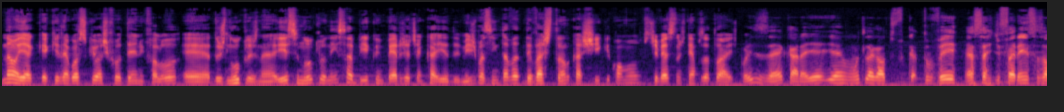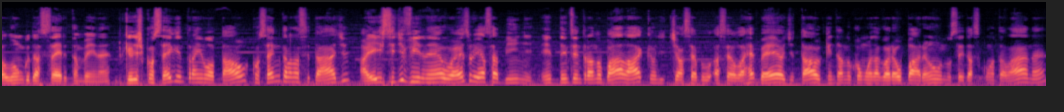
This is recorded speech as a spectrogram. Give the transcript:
Não, e aquele negócio que eu acho que foi o Danny que falou, é, dos núcleos, né? E esse núcleo eu nem sabia que o Império já tinha caído. E mesmo assim tava devastando Kashyyyk como se estivesse nos tempos atuais. Pois é, cara, e, é- e é muito legal tu, fica- tu ver essas diferenças ao longo da série também, né? Porque eles conseguem entrar em Lotal, conseguem entrar na cidade, aí se dividem, né? O Ezra e a Sabine en- tentam entrar no bar lá, que é onde tinha a célula, a célula rebelde e tal, quem tá no comando agora é o Barão, não sei das contas lá, né?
